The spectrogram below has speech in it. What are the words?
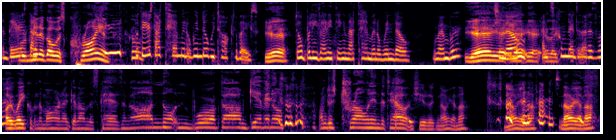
And there's but a that- minute ago I was crying. But there's that 10 minute window we talked about. Yeah. Don't believe anything in that 10 minute window. Remember? Yeah, yeah, you know? yeah, yeah. And it's Like, come down to that as well. I wake up in the morning, I get on the scales and go, oh, nothing worked. Oh, I'm giving up. I'm just throwing in the towel. And she was like, no, you're not. No, you're not. No, you're not.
